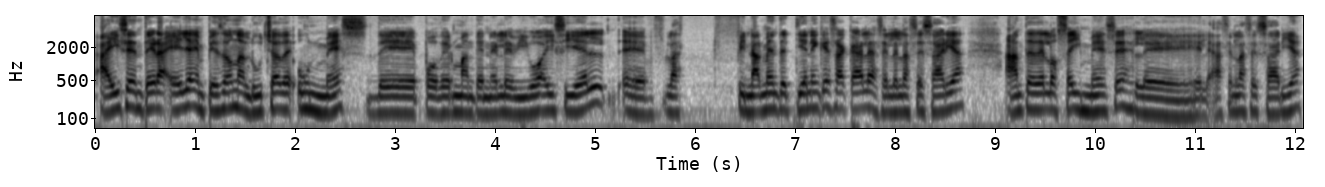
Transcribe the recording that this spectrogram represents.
Ahí se entera ella, empieza una lucha de un mes de poder mantenerle vivo. Ahí si él eh, las finalmente tienen que sacarle, hacerle la cesárea. Antes de los seis meses le, hacen la cesárea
